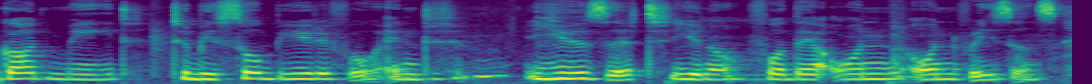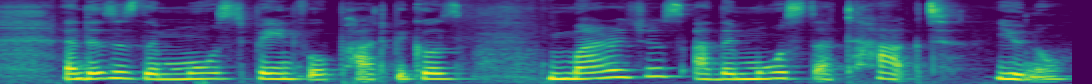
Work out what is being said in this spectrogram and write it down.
God made to be so beautiful and use it, you know, for their own own reasons. And this is the most painful part because marriages are the most attacked, you know,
